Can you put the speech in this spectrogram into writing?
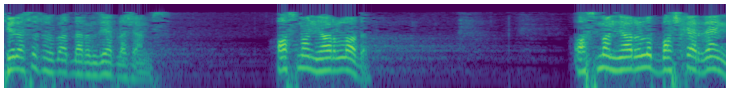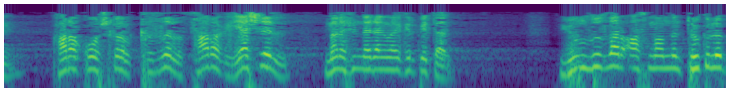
kelasi suhbatlarimizda gaplashamiz. Osmon yoriladi. Osmon yorilib boshqa rang qora qo'shqil qizil sariq yashil mana shunday ranglarga kirib ketadi. Yulduzlar osmondan to'kilib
